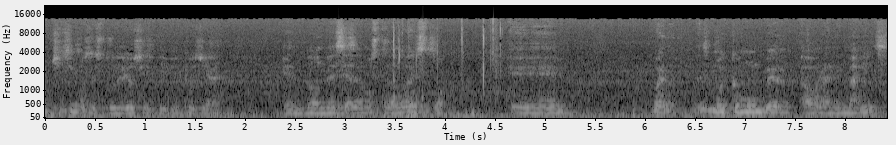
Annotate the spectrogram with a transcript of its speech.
muchísimos estudios científicos ya en donde se ha demostrado esto. Eh, bueno, es muy común ver ahora animales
